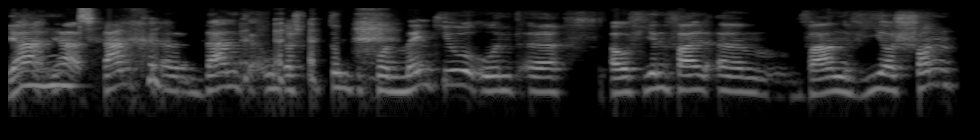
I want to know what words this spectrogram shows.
Ja, und ja, dank, äh, dank Unterstützung von MenQ und äh, auf jeden Fall ähm, waren wir schon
